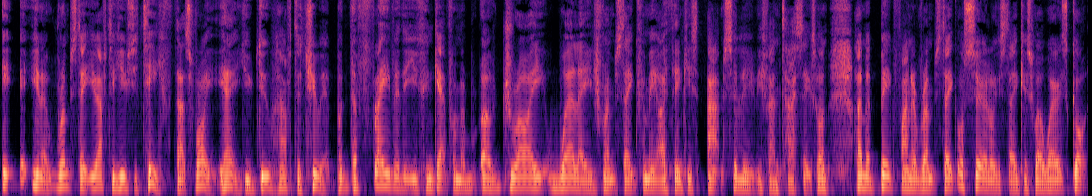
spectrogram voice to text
it, you know rump steak you have to use your teeth. That's right. Yeah you do have to chew it. But the flavor that you can get from a, a dry well-aged rump steak for me i think is absolutely fantastic. So i'm i'm a big fan of rump steak or sirloin steak as well where it's got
